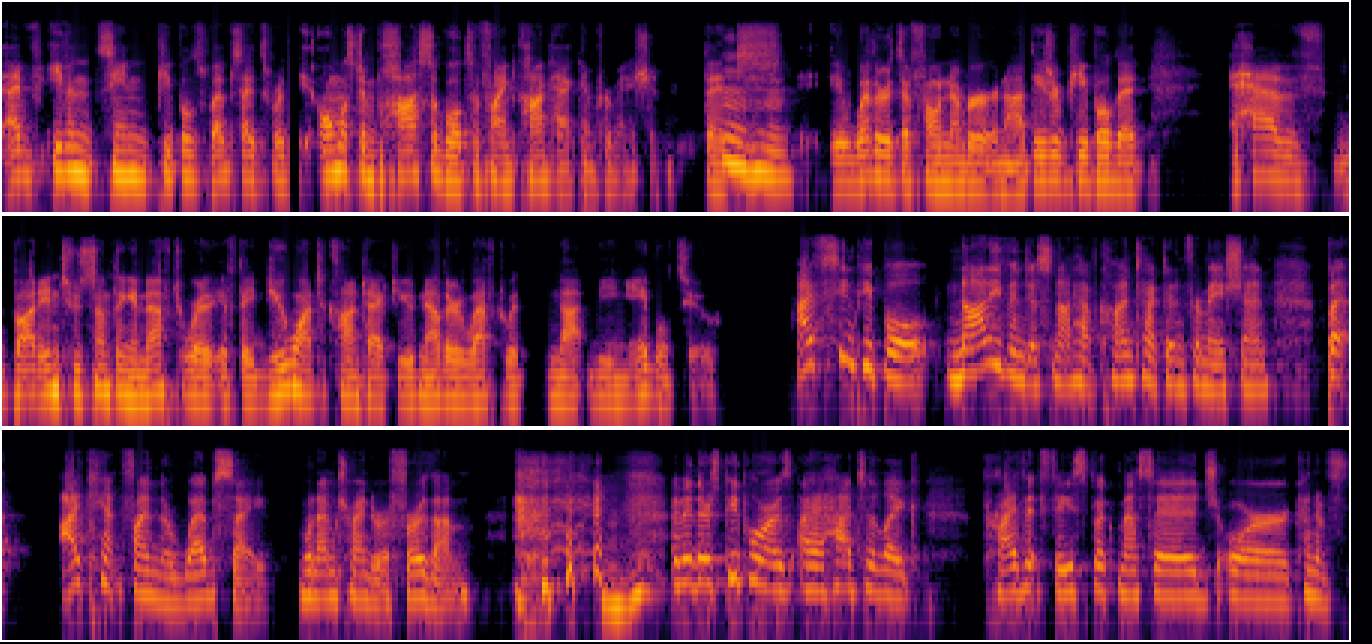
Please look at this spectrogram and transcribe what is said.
I've even seen people's websites where it's almost impossible to find contact information. That mm-hmm. whether it's a phone number or not, these are people that have bought into something enough to where if they do want to contact you, now they're left with not being able to. I've seen people not even just not have contact information, but I can't find their website when I'm trying to refer them. mm-hmm. I mean, there's people where I, was, I had to like private Facebook message or kind of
